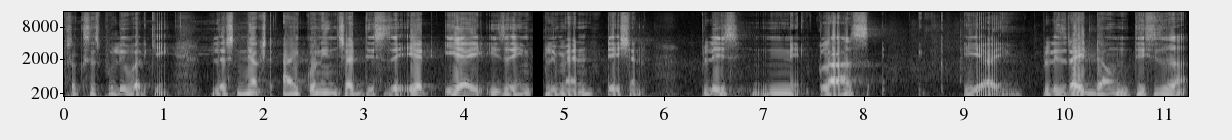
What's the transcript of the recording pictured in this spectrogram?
successfully working. Let's next icon inside this is a ai is a implementation. Please class ai please write down this is a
